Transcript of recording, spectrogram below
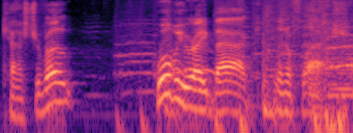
cast your vote. We'll be right back in a flash.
